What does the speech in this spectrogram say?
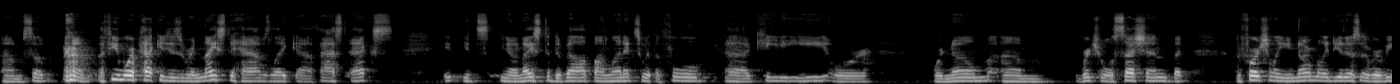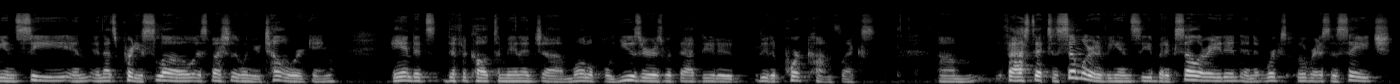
Um, so a few more packages were nice to have like uh, FastX. It, it's you know nice to develop on Linux with a full uh, KDE or or GNOME um, virtual session, but Unfortunately, you normally do this over VNC, and, and that's pretty slow, especially when you're teleworking. And it's difficult to manage uh, multiple users with that due to, due to port conflicts. Um, FastX is similar to VNC, but accelerated, and it works over SSH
